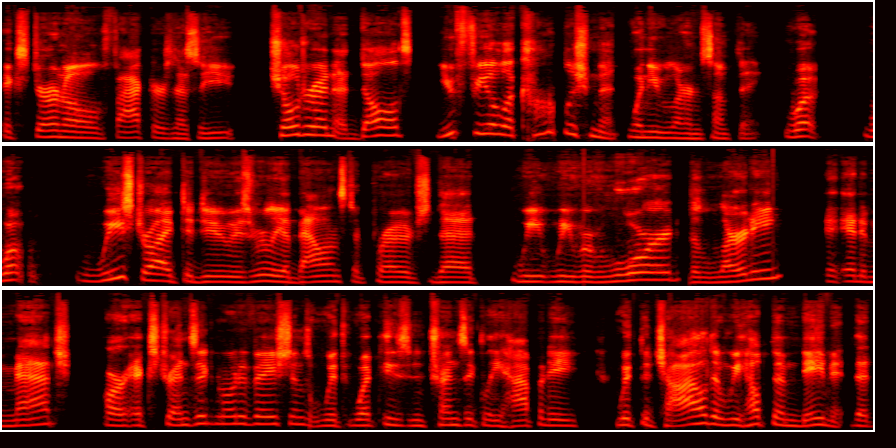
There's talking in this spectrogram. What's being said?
external factors necessarily. Children, adults, you feel accomplishment when you learn something. What what we strive to do is really a balanced approach that we we reward the learning and match our extrinsic motivations with what is intrinsically happening with the child and we help them name it that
